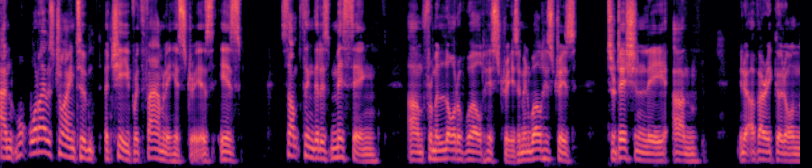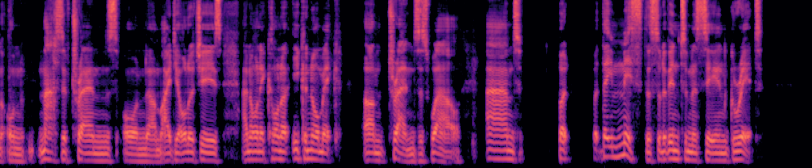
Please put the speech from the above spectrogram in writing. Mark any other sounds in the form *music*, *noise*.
And w- what I was trying to achieve with family history is is something that is missing um, from a lot of world histories. I mean, world histories traditionally, um, you know, are very good on on massive trends, on um, ideologies, and on econ- economic um, trends as well and but but they miss the sort of intimacy and grit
